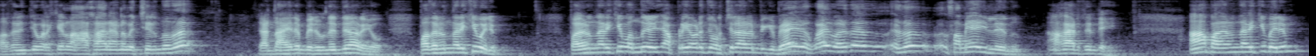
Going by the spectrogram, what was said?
പതിനഞ്ച് പറയ്ക്കുള്ള ആഹാരമാണ് വെച്ചിരുന്നത്. രണ്ടായിരം വരും എന്തിനാ അറിയോ? പതിനൊന്നരയ്ക്ക് വരും. പതിനൊന്നരയ്ക്ക് വന്നു കഴിഞ്ഞാൽ അപ്പോഴും അവിടെ വേ, വെറുതെ ഇത് സമയമില്ലേന്ന് ആഹാരത്തിന്റെ. ആ പതിനൊന്നരയ്ക്ക് വരും.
